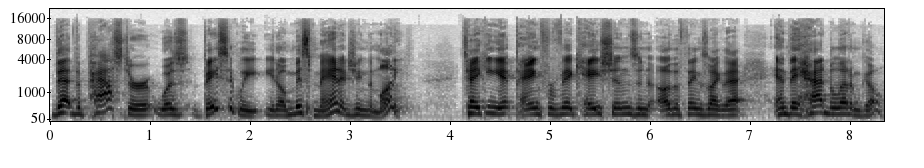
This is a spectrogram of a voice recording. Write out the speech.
that the pastor was basically, you know, mismanaging the money taking it, paying for vacations and other things like that, and they had to let him go.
